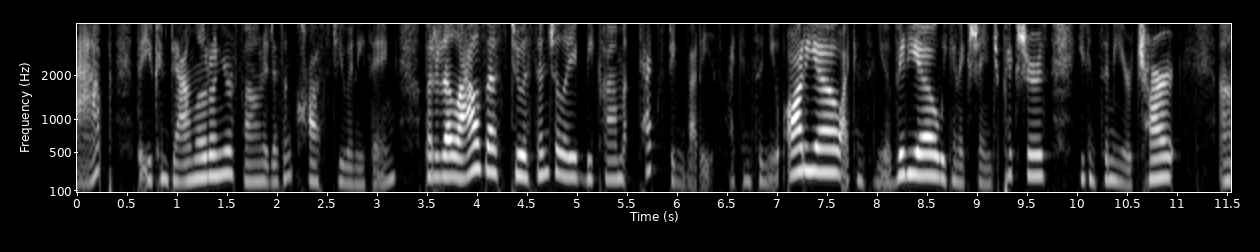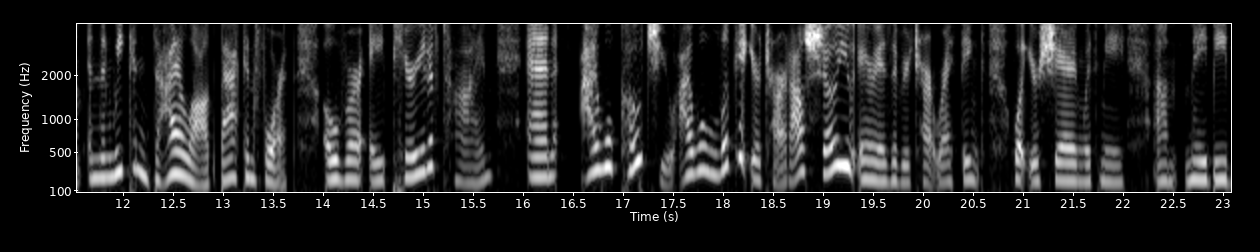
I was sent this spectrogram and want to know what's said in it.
app that you can download on your phone. It doesn't cost you anything, but it allows us to essentially become texting buddies. I can send you audio, I can send you a video, we can exchange pictures, you can send me your chart, um, and then we can dialogue back and forth over a period of time. And I will coach you. I will look at your chart. I'll show you areas of your chart where I think what you're sharing with me um, may be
